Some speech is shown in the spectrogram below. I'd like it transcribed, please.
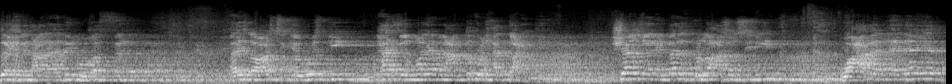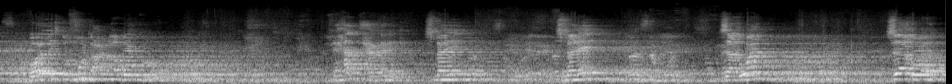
ضحكت على امير مغفل قالت لو عايز تتجوزني هات المية من عندكم لحد عندي. شغل البلد كلها 10 سنين وعمل أناية وقالت تفوت عنها بكرة. في حد حكى لي اسمها إيه؟ اسمها إيه؟ زغوان. زغوان.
